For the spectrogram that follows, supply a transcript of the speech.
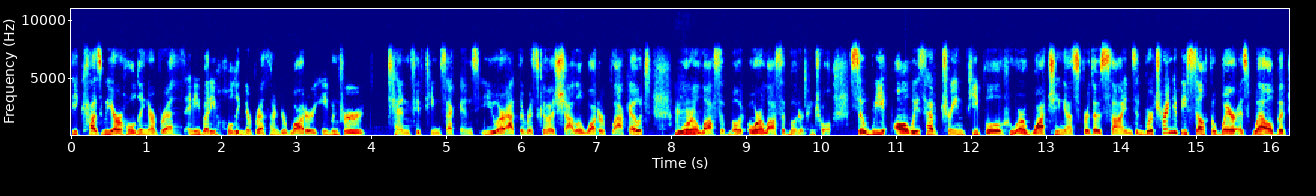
because we are holding our breath. Anybody holding their breath underwater, even for 10 15 seconds you are at the risk of a shallow water blackout mm-hmm. or a loss of motor or a loss of motor control so we always have trained people who are watching us for those signs and we're trying to be self-aware as well but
